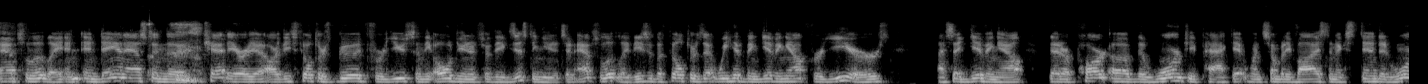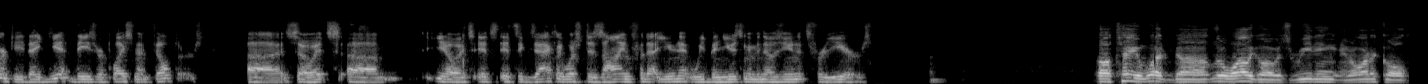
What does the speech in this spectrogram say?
Absolutely. And, and Dan asked in the chat area, are these filters good for use in the old units or the existing units? And absolutely, these are the filters that we have been giving out for years. I say giving out that are part of the warranty packet. When somebody buys an extended warranty, they get these replacement filters. Uh, so it's, um, you know, it's, it's, it's exactly what's designed for that unit. We've been using them in those units for years. Well, I'll tell you what, uh, a little while ago, I was reading an article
